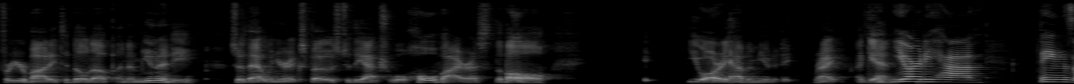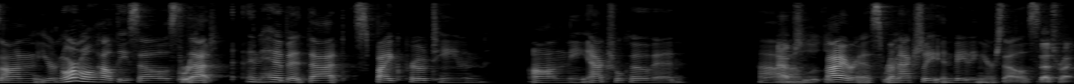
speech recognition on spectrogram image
for your body to build up an immunity so that when you're exposed to the actual whole virus, the ball, you already have immunity, right? Again, You already have things on your normal healthy cells Correct. that inhibit that spike protein on the actual COVID um, Absolutely. virus from Right. actually invading your cells. That's right.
